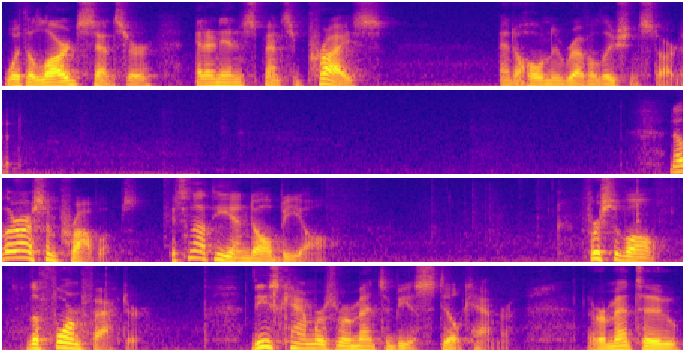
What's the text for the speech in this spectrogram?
with a large sensor at an inexpensive price, and a whole new revolution started. Now there are some problems. It's not the end-all be-all. First of all, the form factor. These cameras were meant to be a still camera. They were meant to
